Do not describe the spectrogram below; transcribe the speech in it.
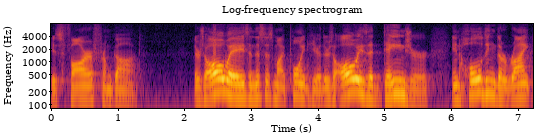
is far from God. There's always, and this is my point here, there's always a danger in holding the right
